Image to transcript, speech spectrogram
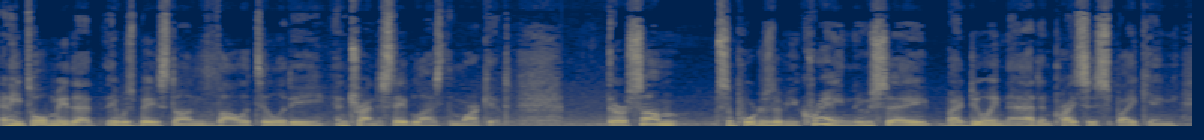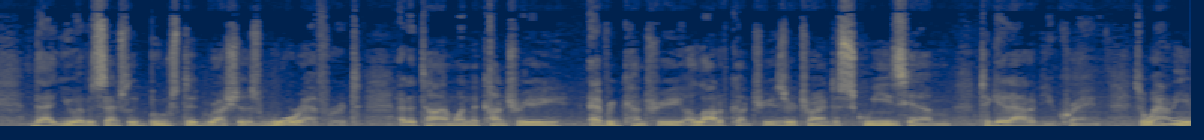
and he told me that it was based on volatility and trying to stabilize the market. There are some supporters of Ukraine who say by doing that and prices spiking that you have essentially boosted Russia's war effort at a time when the country, every country, a lot of countries are trying to squeeze him to get out of Ukraine. So how do you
